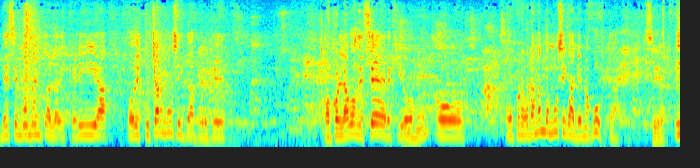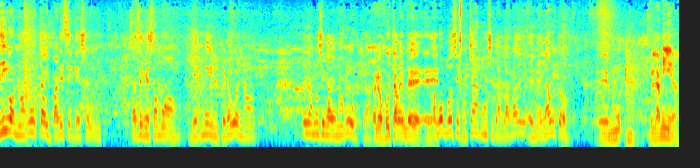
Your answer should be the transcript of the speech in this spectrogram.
de ese momento en la disquería o de escuchar música porque o con la voz de Sergio o, o programando música que nos gusta. sí. Y digo nos gusta y parece que es un parece que somos 10.000, pero bueno, es la música que nos gusta. Bueno, justamente eh, ¿A vos vos escuchás música en la radio, en el auto? eh, la mía,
